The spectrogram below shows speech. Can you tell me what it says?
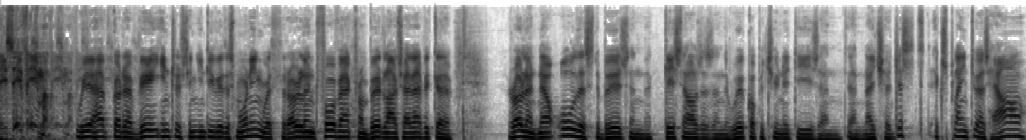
SFM. We have got a very interesting interview this morning with Roland Vorwerk from BirdLife South Africa. Roland, now all this, the birds and the guest houses and the work opportunities and, and nature, just explain to us how,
